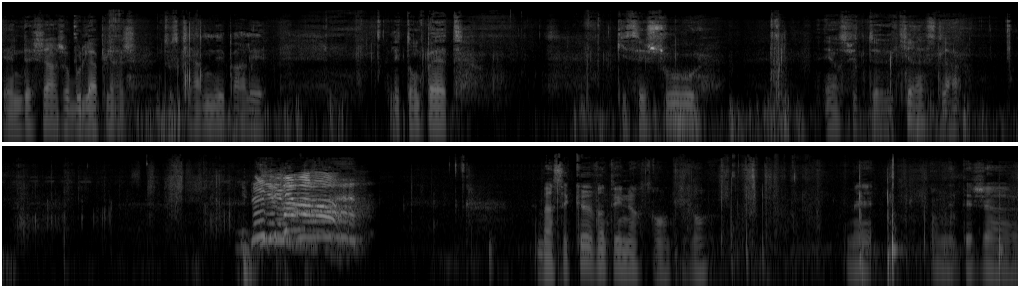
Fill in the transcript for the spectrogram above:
Il y a une décharge au bout de la plage. Tout ce qui est amené par les, tempêtes qui s'échouent et ensuite euh, qui reste là. Le pied marin. Ben c'est que 21h30 Yvan. Mais on est déjà euh,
